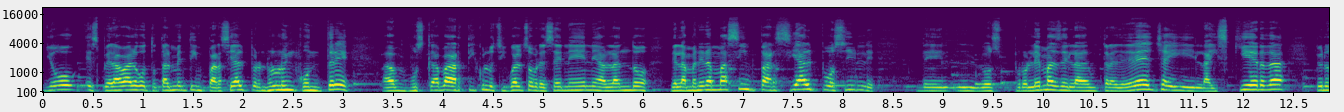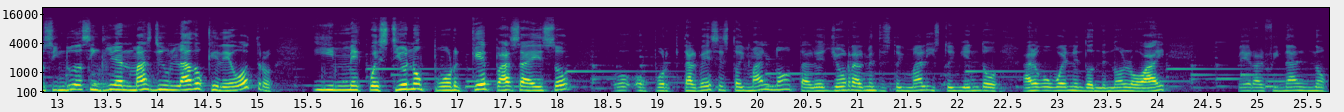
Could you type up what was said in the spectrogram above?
Yo esperaba algo totalmente imparcial, pero no lo encontré. Ah, buscaba artículos igual sobre CNN hablando de la manera más imparcial posible de los problemas de la ultraderecha y la izquierda, pero sin duda se inclinan más de un lado que de otro. Y me cuestiono por qué pasa eso. O, o porque tal vez estoy mal, ¿no? Tal vez yo realmente estoy mal y estoy viendo algo bueno en donde no lo hay. Pero al final no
